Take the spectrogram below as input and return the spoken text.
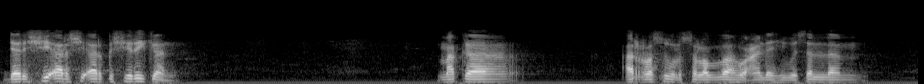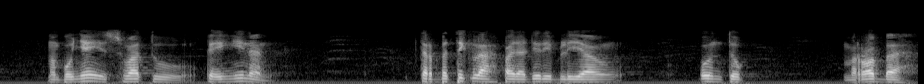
dari syiar-syiar kesyirikan. Maka Ar-Rasul sallallahu alaihi wasallam mempunyai suatu keinginan terbetiklah pada diri beliau untuk merubah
